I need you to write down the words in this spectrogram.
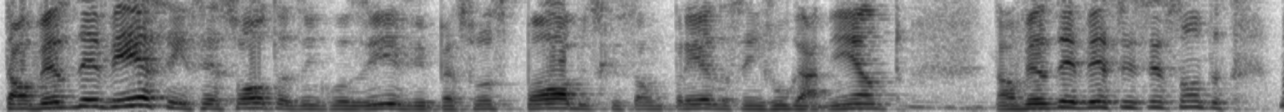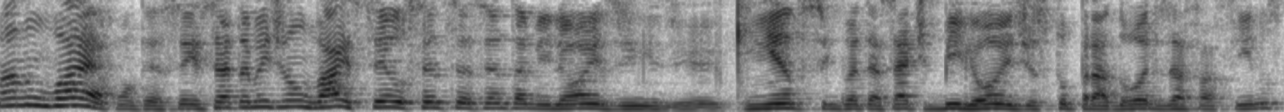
talvez devessem ser soltas, inclusive, pessoas pobres que são presas sem julgamento. Talvez devessem ser soltas, mas não vai acontecer. E certamente não vai ser os 160 milhões de, de 557 bilhões de estupradores assassinos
